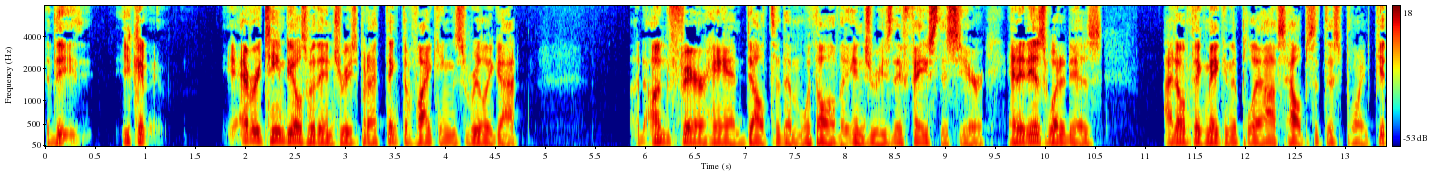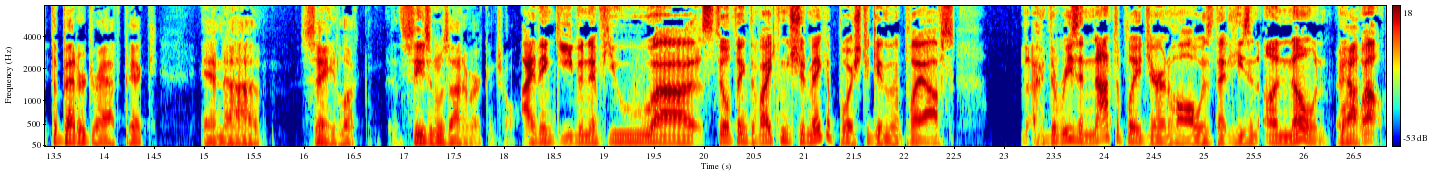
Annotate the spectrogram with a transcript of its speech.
the you can every team deals with injuries, but I think the Vikings really got an unfair hand dealt to them with all the injuries they faced this year, and it is what it is. I don't think making the playoffs helps at this point. Get the better draft pick and uh, say, look, the season was out of our control. I think even if you uh, still think the Vikings should make a push to get into the playoffs, the, the reason not to play Jaren Hall was that he's an unknown. Yeah. Well,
